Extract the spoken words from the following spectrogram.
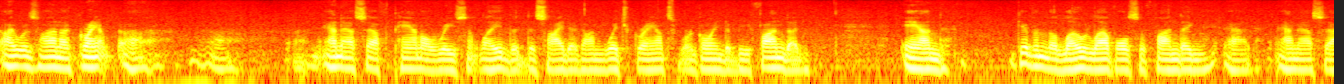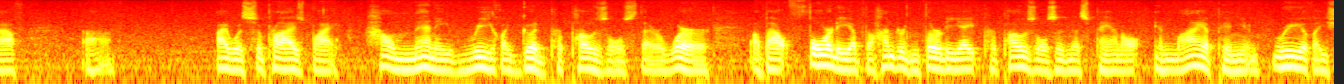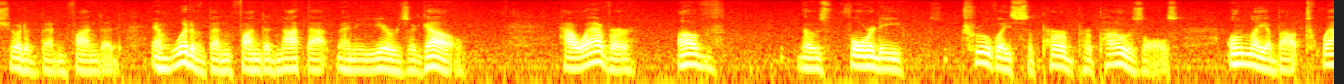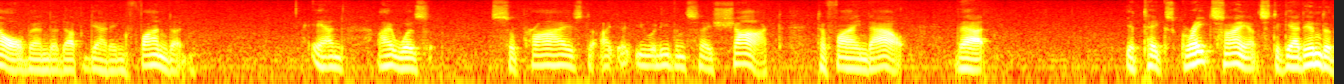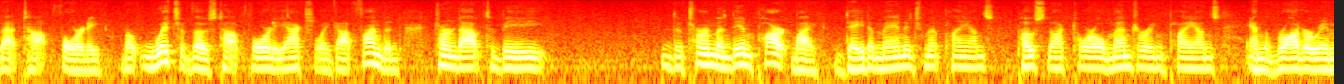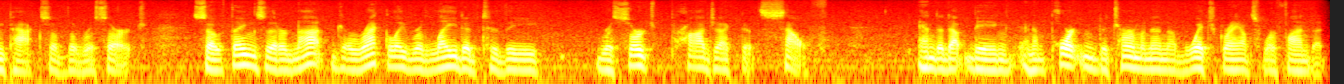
I was on a grant, uh, uh, an NSF panel recently that decided on which grants were going to be funded. And given the low levels of funding at NSF, uh, I was surprised by how many really good proposals there were. About 40 of the 138 proposals in this panel, in my opinion, really should have been funded and would have been funded not that many years ago. However, of those 40 truly superb proposals, only about 12 ended up getting funded. And I was surprised, I, you would even say shocked, to find out that it takes great science to get into that top 40, but which of those top 40 actually got funded turned out to be determined in part by data management plans, postdoctoral mentoring plans, and the broader impacts of the research. So things that are not directly related to the research project itself ended up being an important determinant of which grants were funded.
